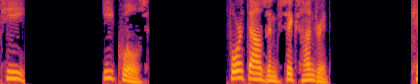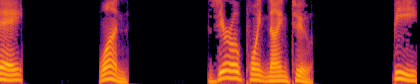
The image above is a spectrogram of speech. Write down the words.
T equals 4600 K 1 0.92 B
